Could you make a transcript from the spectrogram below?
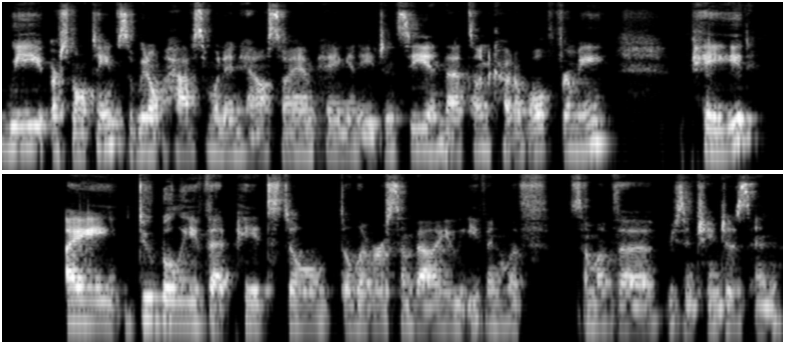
We are small teams, so we don't have someone in house. So I am paying an agency, and that's uncuttable for me. Paid, I do believe that paid still delivers some value, even with some of the recent changes. And,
